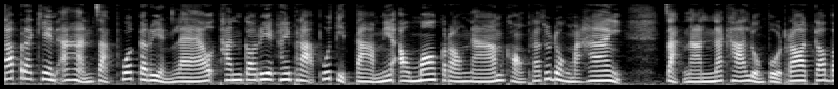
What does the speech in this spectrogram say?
รับประเคนอาหารจากพวกกระเหรี่ยงแล้ว ท่านก็เรียกให้พระผู้ติดตามเนี่ยเอาหม้อกรองน้ำของพระธุดงมาให้ จากนั้นนะคะหลวงปู่รอดก็บ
